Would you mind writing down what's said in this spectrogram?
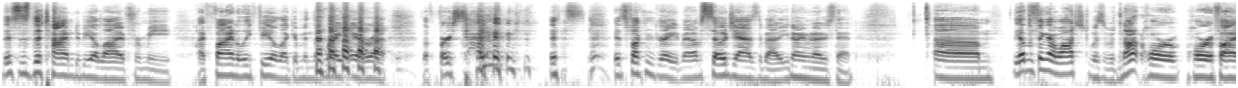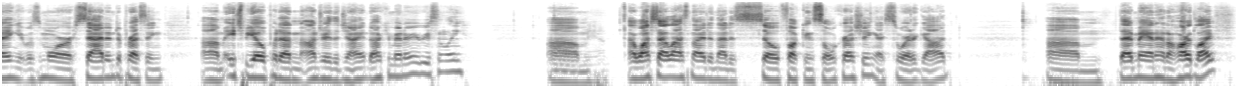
this is the time to be alive for me. I finally feel like I'm in the right era. The first time, it's it's fucking great, man. I'm so jazzed about it. You don't even understand. Um, the other thing I watched was was not horror horrifying. It was more sad and depressing. Um, HBO put out an Andre the Giant documentary recently. Um, I watched that last night, and that is so fucking soul crushing. I swear to God. Um, that man had a hard life,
